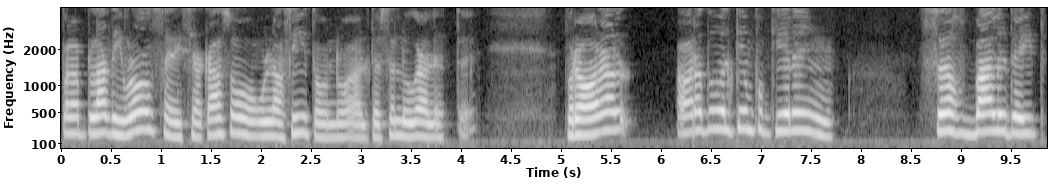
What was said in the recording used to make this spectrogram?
pla- plata y bronce. Y si acaso un lacito, ¿no? Al tercer lugar, este. Pero ahora, ahora todo el tiempo quieren self-validate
